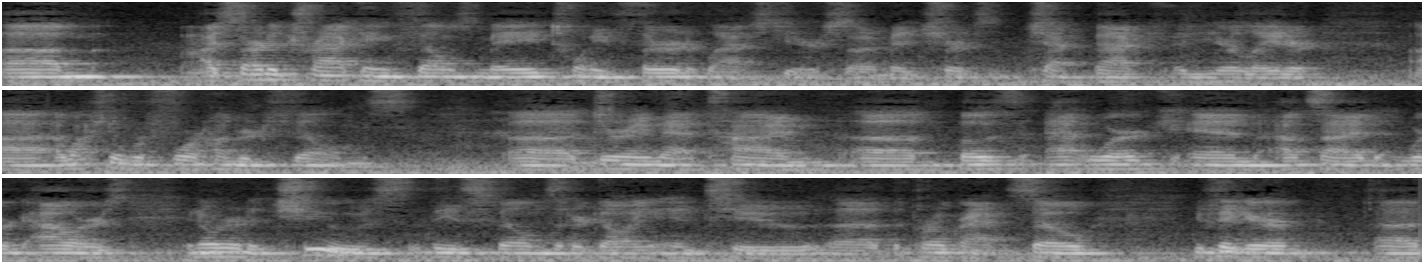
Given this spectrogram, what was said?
um, I started tracking films May 23rd of last year, so I made sure to check back a year later. Uh, I watched over 400 films uh, during that time, uh, both at work and outside work hours, in order to choose these films that are going into uh, the program. So you figure uh,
